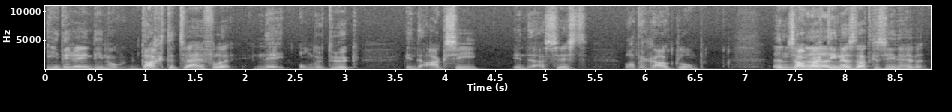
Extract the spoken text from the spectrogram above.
iedereen die nog dacht te twijfelen, nee, onder druk. In de actie, in de assist. Wat een goudklomp. En, Zou Martinez dat gezien hebben?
